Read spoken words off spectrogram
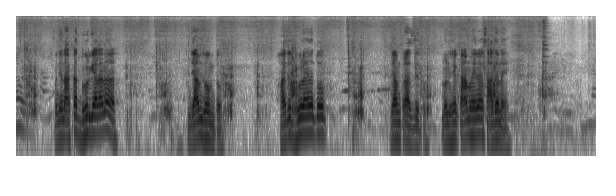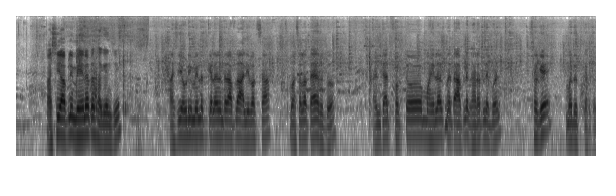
म्हणजे नाकात धूर गेला ना जाम झोमतो. हा जो धूर आहे ना तो जाम त्रास देतो. म्हणून हे काम आहे ना साधन आहे. अशी आपली मेहनत आहे सगळ्यांची. अशी एवढी मेहनत केल्यानंतर आपला अलिबागचा मसाला तयार होतो. आणि त्यात फक्त महिलाच नाही तर आपल्या घरातले पण सगळे मदत करतात.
